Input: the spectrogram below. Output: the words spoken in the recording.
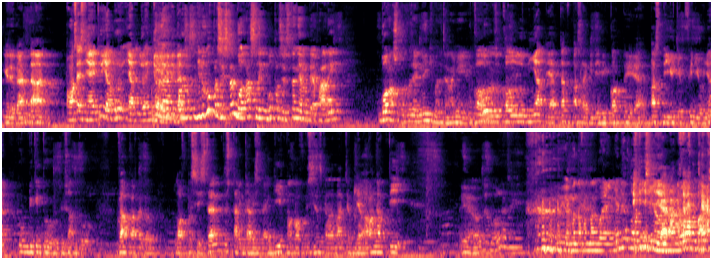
gitu kan? Nah prosesnya itu yang lu yang lu enjoy Iya, gitu kan? proses- jadi gua persisten buat hustling. Gua persisten yang tiap hari gua nggak suka kerjaan ini gimana caranya ya? Kalau kalau lu niat ya ntar pas lagi di record tuh ya pas di YouTube videonya lu bikin tuh tulisan tuh. Graf itu love persistent terus tarik garis lagi not love persistent segala macam biar orang ngerti Iya udah boleh sih. yang mentang-mentang gue yang edit lo Iya, doang makanya.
